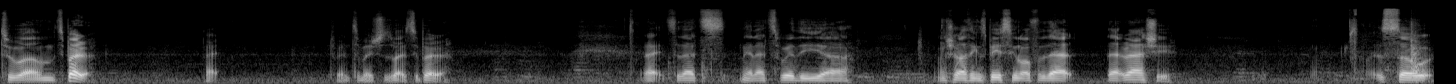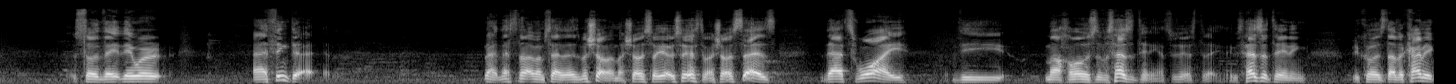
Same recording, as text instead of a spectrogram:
to, um, Tzipora. Right. Referring to Moshe's wife, Tzipora. Right, so that's, yeah, that's where the, uh, I'm sure I think it's basing it off of that, that Rashi. So, so they, they were, and I think that, right, that's not what I'm saying, that's Maharsha. Maharsha, so, so yes, Maharsha says that's why the Malcham was, hesitating. That's what yesterday. He was hesitating because the Avakami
